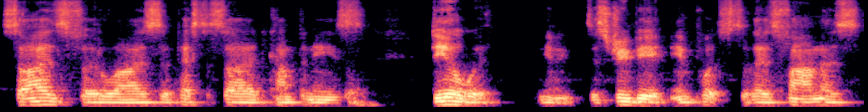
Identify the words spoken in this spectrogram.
sides, fertilizer, pesticide companies deal with, you know, distribute inputs to those farmers,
